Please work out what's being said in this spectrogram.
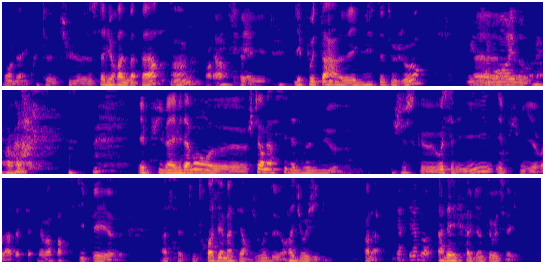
Bon, bien, écoute, tu le salueras de ma part, hein, Oui, voilà, avec parce que les, les potins euh, existent toujours. Oui, c'est un Euh, grand réseau. Voilà. Et puis, bah, évidemment, euh, je te remercie d'être venu euh, jusqu'au CDI et puis euh, voilà, d'avoir participé euh, à cette troisième interview de Radio JB. Voilà. Merci à toi. Allez, à bientôt, Cyril.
